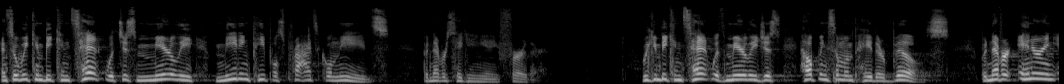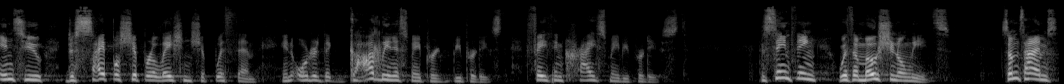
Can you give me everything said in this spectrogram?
And so we can be content with just merely meeting people's practical needs, but never taking any further. We can be content with merely just helping someone pay their bills, but never entering into discipleship relationship with them in order that godliness may be produced, faith in Christ may be produced. The same thing with emotional needs. Sometimes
